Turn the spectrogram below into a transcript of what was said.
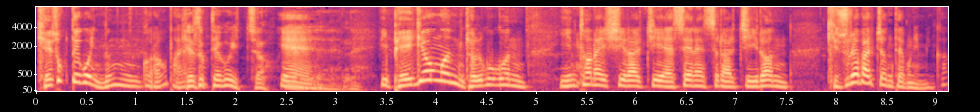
계속되고 있는 거라고 봐요. 계속되고 있죠. 예. 네, 네. 이 배경은 결국은 인터넷이랄지 SNS랄지 이런 기술의 발전 때문입니까?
